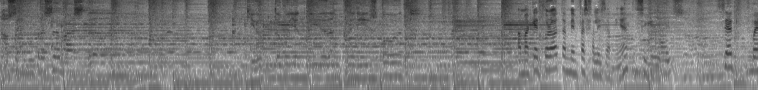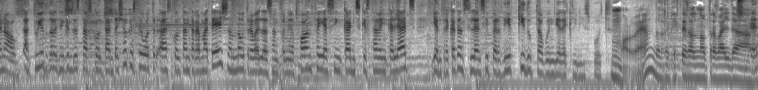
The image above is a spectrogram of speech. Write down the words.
no sempre s'abasta. Qui Amb aquest, però, també em fas feliç a mi, eh? O sigui, Sé, bueno, a tu i a tota la gent que ens està escoltant. Això que esteu escoltant ara mateix, el nou treball de l'Antonio Font, feia cinc anys que estaven callats i han trecat en silenci per dir qui dubta avui en dia de Clint Eastwood. molt bé, doncs aquest és el nou treball de Eh,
